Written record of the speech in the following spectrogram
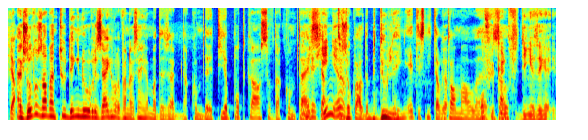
Ja. En je zult dus af en toe dingen horen zeggen waarvan we zeggen, maar dat, is- dat komt uit die podcast of dat komt daaruit. Misschien, ja. Het is ook wel de bedoeling. Hè. Het is niet dat we het allemaal eh, of je zelf... kunt dingen zeggen,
